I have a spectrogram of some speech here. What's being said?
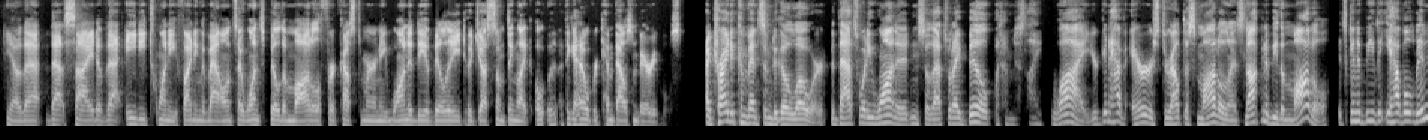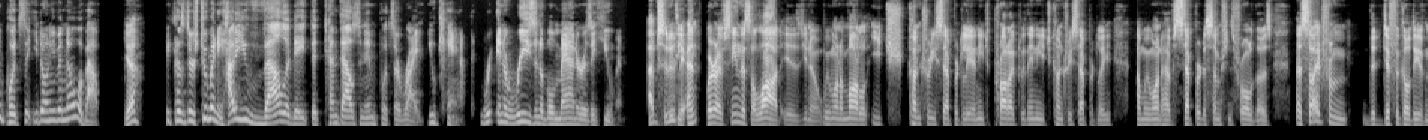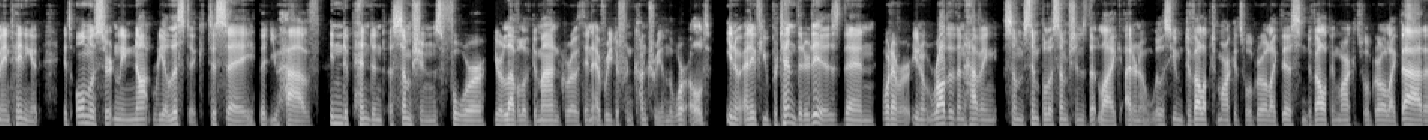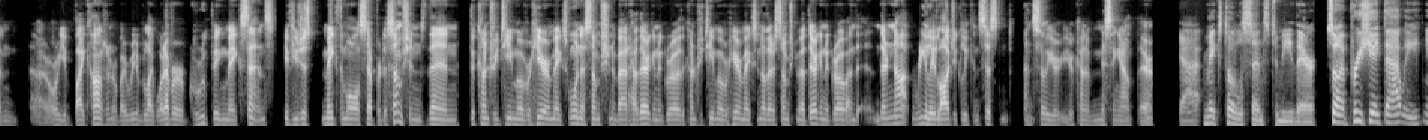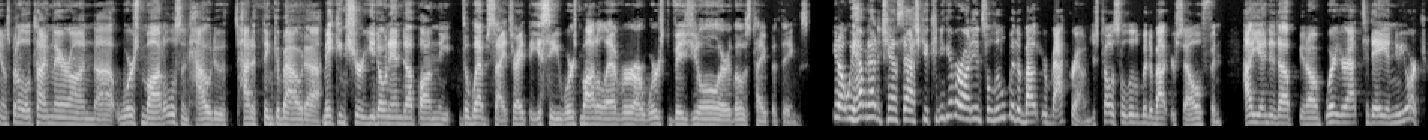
you know that that side of that 80-20 finding the balance. I once built a model for a customer and he wanted the ability to adjust something like oh, I think I had over 10,000 variables. I tried to convince him to go lower, but that's what he wanted. And so that's what I built. But I'm just like, why? You're going to have errors throughout this model. And it's not going to be the model. It's going to be that you have old inputs that you don't even know about. Yeah. Because there's too many. How do you validate that 10,000 inputs are right? You can't in a reasonable manner as a human. Absolutely. And where I've seen this a lot is, you know, we want to model each country separately and each product within each country separately. And we want to have separate assumptions for all of those. Aside from the difficulty of maintaining it, it's almost certainly not realistic to say that you have independent assumptions for your level of demand growth in every different country in the world. You know, and if you pretend that it is, then whatever, you know, rather than having some simple assumptions that like, I don't know, we'll assume developed markets will grow like this and developing markets will grow like that and uh, or you by continent or by region, like whatever grouping makes sense. If you just make them all separate assumptions, then the country team over here makes one assumption about how they're going to grow. The country team over here makes another assumption about they're going to grow, and they're not really logically consistent. And so you're you're kind of missing out there. Yeah, it makes total sense to me there. So I appreciate that. We, you know, spent a little time there on uh, worst models and how to how to think about uh, making sure you don't end up on the the websites, right? That you see worst model ever or worst visual or those type of things. You know, we haven't had a chance to ask you. Can you give our audience a little bit about your background? Just tell us a little bit about yourself and how you ended up, you know, where you're at today in New York.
